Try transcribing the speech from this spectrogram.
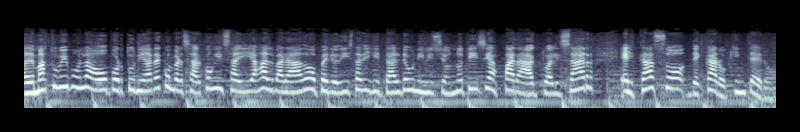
Además, tuvimos la oportunidad de conversar con Isaías Alvarado, periodista digital de Univisión Noticias, para actualizar el caso de Caro Quintero.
